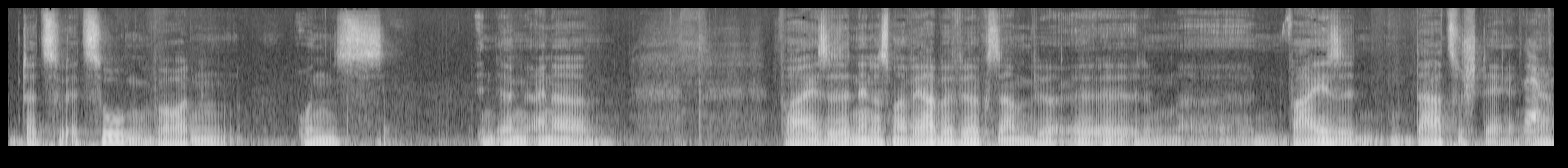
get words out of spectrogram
dazu erzogen worden, uns in irgendeiner Weise, nennen wir es mal werbewirksam äh, äh, Weise darzustellen. Ja. Ja.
